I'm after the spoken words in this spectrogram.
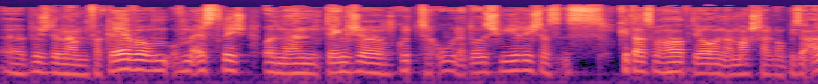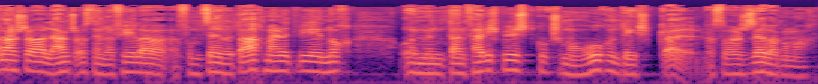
äh, bist du dann am Verkleben um, auf dem Estrich und dann denkst du, gut, oh, das ist schwierig, das ist, geht das überhaupt, ja, und dann machst du halt noch ein bisschen anders da, lernst aus deiner Fehler vom selben Dach meinetwegen noch und wenn du dann fertig bist, guckst du mal hoch und denkst, geil, das hast du selber gemacht.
